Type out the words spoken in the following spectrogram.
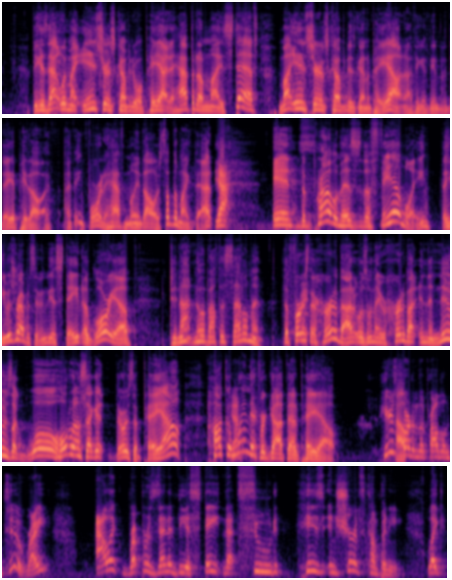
Because that way, my insurance company will pay out. It happened on my steps. My insurance company is going to pay out, and I think at the end of the day, it paid out. I, I think four and a half million dollars, something like that. Yeah. And the problem is the family that he was representing, the estate of Gloria, did not know about the settlement. The first they heard about it was when they heard about it in the news, like, whoa, hold on a second. There was a payout? How come Yeah. we never got that payout? Here's Al- part of the problem too, right? Alec represented the estate that sued his insurance company. Like,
